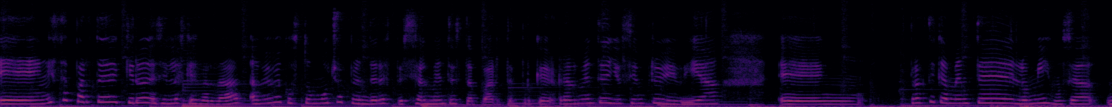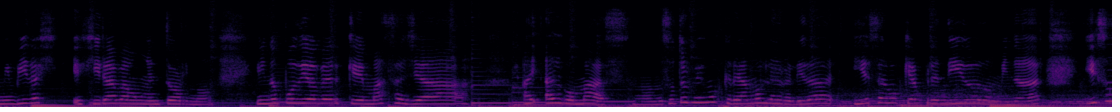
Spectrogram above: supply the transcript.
En esta parte quiero decirles que es verdad, a mí me costó mucho aprender especialmente esta parte, porque realmente yo siempre vivía en prácticamente lo mismo, o sea, mi vida eh, giraba un entorno y no podía ver que más allá hay algo más, Nosotros mismos creamos la realidad y es algo que he aprendido a dominar y eso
